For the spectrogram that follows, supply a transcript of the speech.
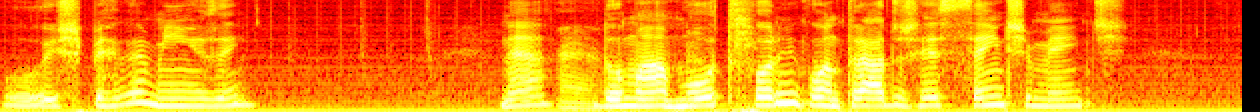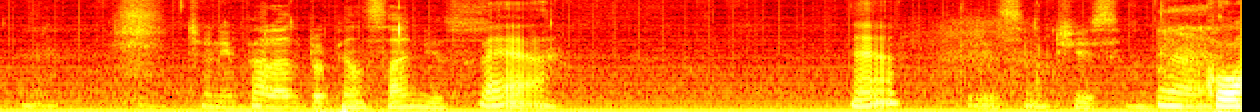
os pergaminhos, hein? Né? É. Do Mar Morto foram encontrados recentemente. Não tinha nem parado para pensar nisso. É. É. Interessantíssimo. É. Com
